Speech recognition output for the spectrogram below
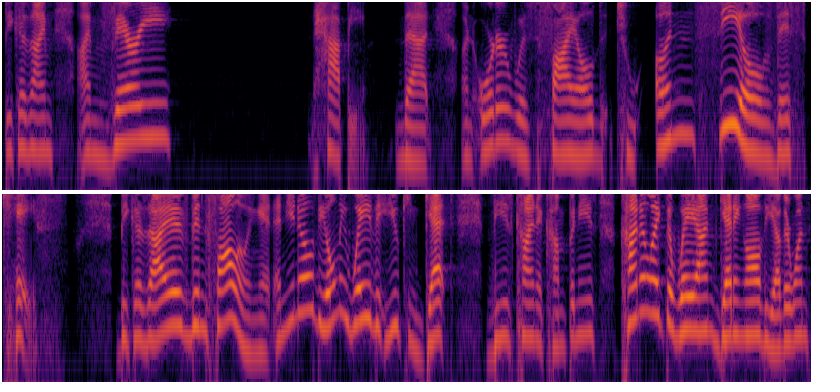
because I'm I'm very happy that an order was filed to unseal this case because I have been following it. And you know, the only way that you can get these kind of companies, kind of like the way I'm getting all the other ones,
